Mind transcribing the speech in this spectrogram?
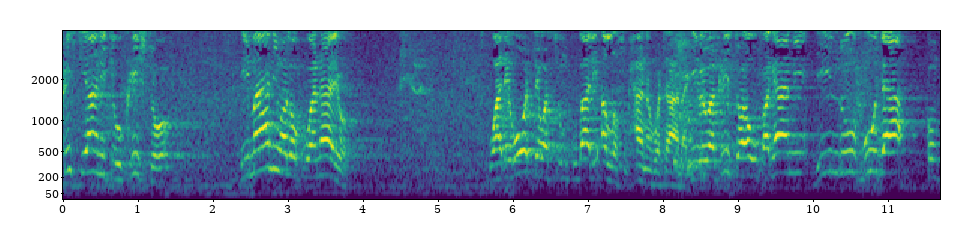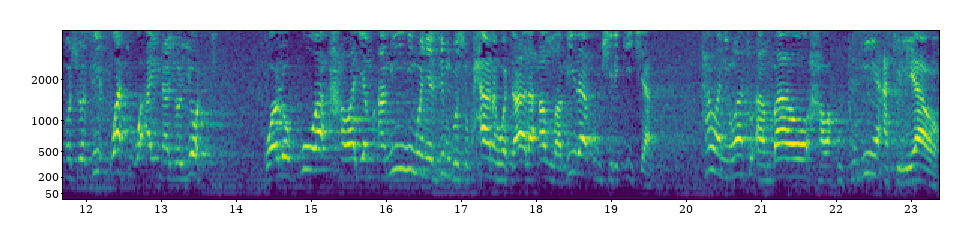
Christianity ukristo imani waliokuwa nayo wale wote wasiomkubali Allah subhanahu wa ta'ala. Iwe wakristo au pagani hindu buddha confucius watu wa aina yoyote waliokuwa hawajamamini Mwenyezi Mungu subhanahu wa ta'ala Allah bila kumshirikisha hawa ni watu ambao hawakutumia akili yao.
